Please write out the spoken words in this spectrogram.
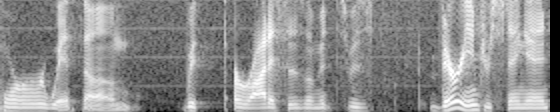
horror with um, eroticism. It was very interesting, and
